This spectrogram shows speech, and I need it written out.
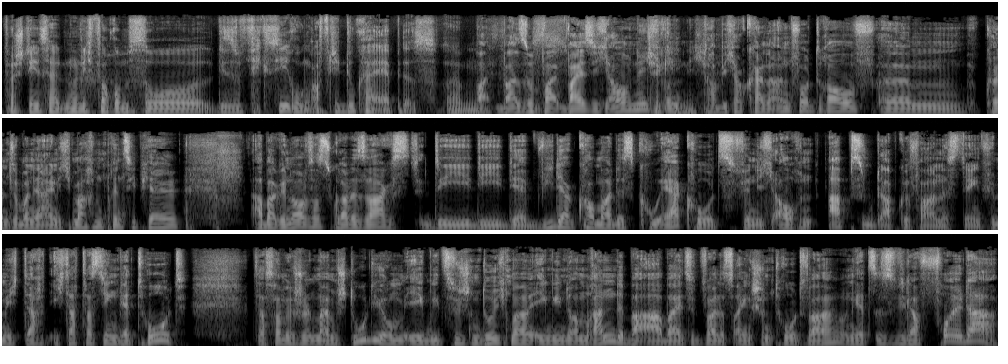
Verstehst halt nur nicht, warum es so diese Fixierung auf die Luca-App ist. Ähm, also weiß ich auch nicht und habe ich auch keine Antwort drauf. Ähm, könnte man ja eigentlich machen prinzipiell. Aber genau das, was du gerade sagst, die, die, der Wiederkommer des QR-Codes finde ich auch ein absolut abgefahrenes Ding. Für mich dachte ich dachte, das Ding wäre tot. Das haben wir schon in meinem Studium irgendwie zwischendurch mal irgendwie nur am Rande bearbeitet, weil das eigentlich schon tot war. Und jetzt ist es wieder voll da.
